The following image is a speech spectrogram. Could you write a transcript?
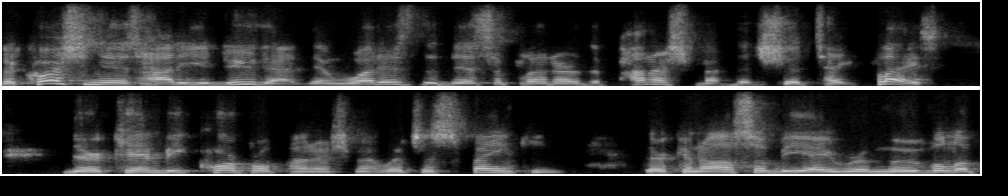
The question is, how do you do that? Then what is the discipline or the punishment that should take place? There can be corporal punishment, which is spanking. There can also be a removal of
